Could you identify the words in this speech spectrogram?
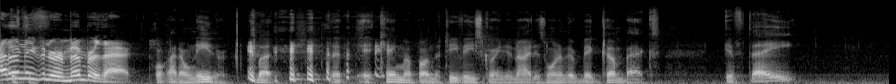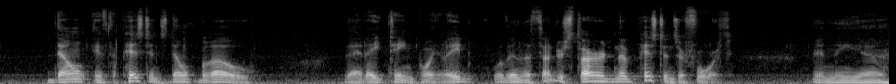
I don't even remember that. Well, I don't either, but that it came up on the TV screen tonight as one of their big comebacks. If they don't, if the Pistons don't blow that 18 point lead, well, then the Thunder's third and the Pistons are fourth in the uh,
